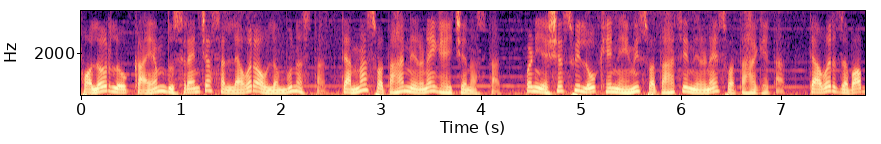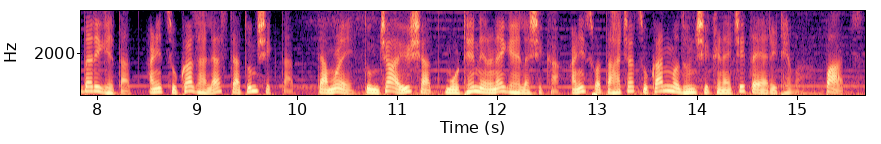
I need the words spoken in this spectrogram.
फॉलोअर लोक कायम दुसऱ्यांच्या सल्ल्यावर अवलंबून असतात. त्यांना स्वतः निर्णय घ्यायचे नसतात. पण यशस्वी लोक हे नेहमी स्वतःचे निर्णय स्वतः घेतात. त्यावर जबाबदारी घेतात आणि चुका झाल्यास त्यातून शिकतात. त्यामुळे तुमच्या आयुष्यात मोठे निर्णय घ्यायला शिका आणि स्वतःच्या चुकांमधून शिकण्याची तयारी ठेवा. पाच.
